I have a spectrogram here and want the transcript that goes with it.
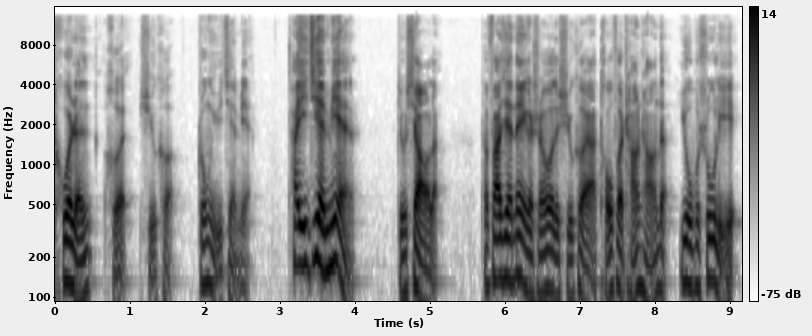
托人和徐克终于见面。他一见面就笑了，他发现那个时候的徐克呀，头发长长的，又不梳理，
